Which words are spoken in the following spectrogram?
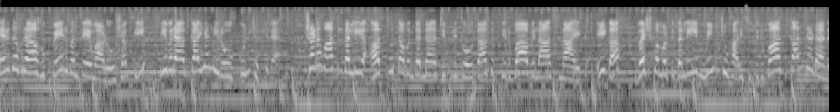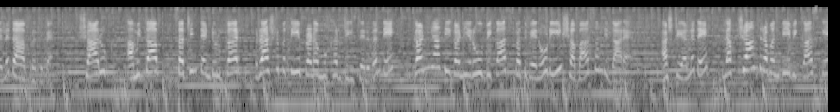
ನೆರೆದವರ ಹುಬ್ಬೇರುವಂತೆ ಮಾಡೋ ಶಕ್ತಿ ಇವರ ಕೈಯಲ್ಲಿರೋ ಕುಂಚಕ್ಕಿದೆ. ಕ್ಷಣ ಮಾತ್ರದಲ್ಲಿ ಅದ್ಭುತವೊಂದನ್ನ ಚಿತ್ರಿಸೋದಾಗುತ್ತಿರುವ ವಿಲಾಸ್ ನಾಯಕ್. ಈಗ ವಿಶ್ವಮಟ್ಟದಲ್ಲಿ ಮಿಂಚು ಹಾರಿಸುತ್ತಿರುವ ಕನ್ನಡ ನೆಲದ ಪ್ರತಿಭೆ. ಶಾರುಖ್, ಅಮಿತಾಬ್, ಸಚಿನ್ ತೆಂಡೂಲ್ಕರ್, ರಾಷ್ಟ್ರಪತಿ ಪ್ರಣಬ್ ಮುಖರ್ಜಿ ಸೇರಿದಂತೆ ಗಣ್ಯಾತಿ ಗಣ್ಯರು ವಿಕಾಸ್ ಪ್ರತಿಭೆ ನೋಡಿ ಶಬಾ ಸಂದಿದ್ದಾರೆ ಅಷ್ಟೇ ಅಲ್ಲದೆ ಲಕ್ಷಾಂತರ ಮಂದಿ ವಿಕಾಸ್ಗೆ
